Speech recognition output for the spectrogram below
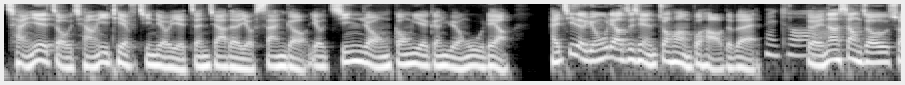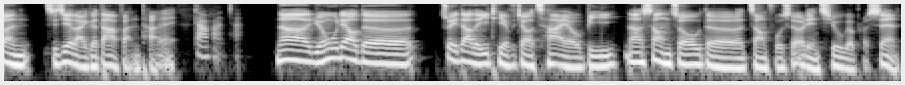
产业走强，ETF 金流也增加的有三个哦，有金融、工业跟原物料。还记得原物料之前状况很不好，对不对？没错。对，那上周算直接来个大反弹。对，大反弹。那原物料的最大的 ETF 叫 XLB，那上周的涨幅是二点七五个 percent。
